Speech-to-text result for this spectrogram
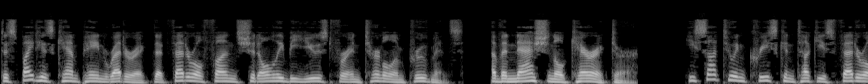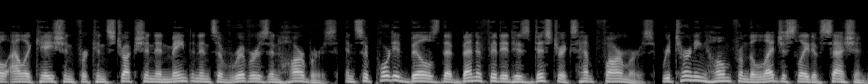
Despite his campaign rhetoric that federal funds should only be used for internal improvements of a national character, he sought to increase Kentucky's federal allocation for construction and maintenance of rivers and harbors, and supported bills that benefited his district's hemp farmers. Returning home from the legislative session,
